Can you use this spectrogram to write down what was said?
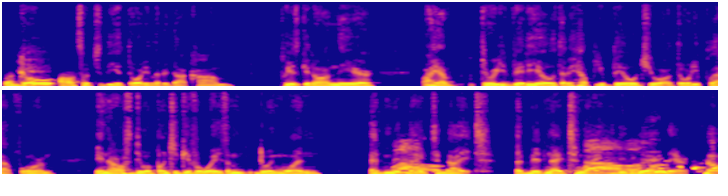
But go also to theauthorityletter.com. Please get on there. I have three videos that help you build your authority platform. And I also do a bunch of giveaways. I'm doing one at midnight wow. tonight. At midnight tonight. Wow. You need to get on there. So,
